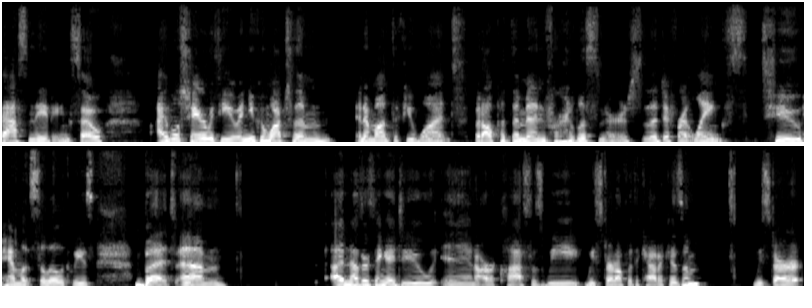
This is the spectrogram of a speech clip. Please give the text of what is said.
fascinating. So I will share with you, and you can watch them in a month if you want, but I'll put them in for our listeners, the different links to Hamlet soliloquies. But um, another thing I do in our class is we we start off with a catechism. We start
